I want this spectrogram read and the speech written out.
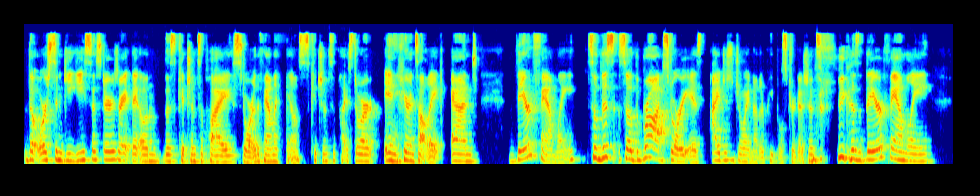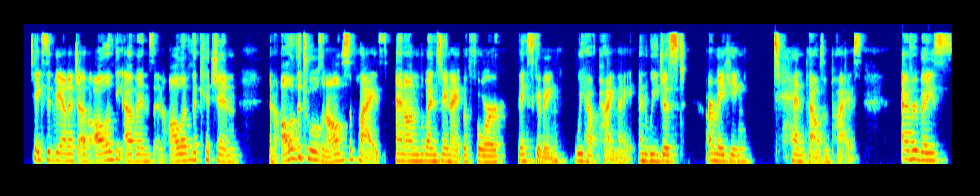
The Orson Gygi sisters, right? They own this kitchen supply store. The family owns this kitchen supply store in here in Salt Lake. And their family, so this, so the broad story is I just join other people's traditions because their family takes advantage of all of the ovens and all of the kitchen and all of the tools and all the supplies. And on the Wednesday night before Thanksgiving, we have pie night and we just are making 10,000 pies. Everybody's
